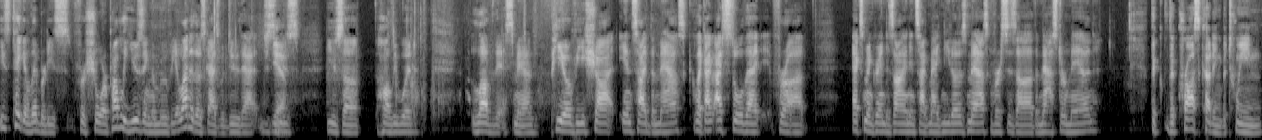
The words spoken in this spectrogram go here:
he's taking liberties for sure. Probably using the movie. A lot of those guys would do that. Just Yeah. use use uh, Hollywood. Love this, man. POV shot inside the mask. Like, I, I stole that for uh, X Men Grand Design inside Magneto's mask versus uh, the Master Man. The, the cross cutting between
